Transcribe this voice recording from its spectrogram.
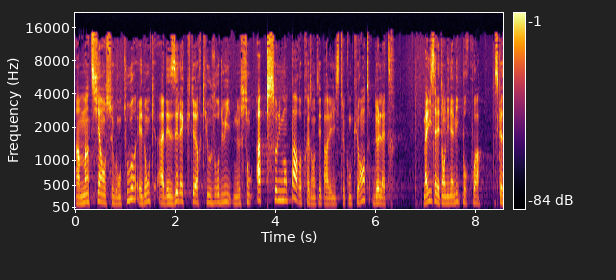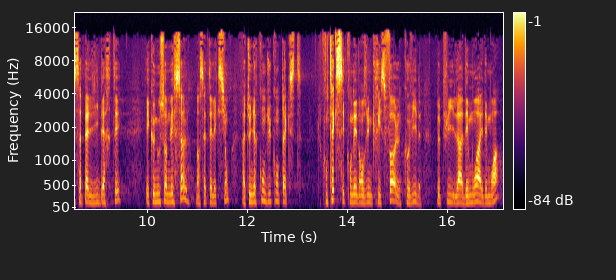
un maintien au second tour et donc à des électeurs qui aujourd'hui ne sont absolument pas représentés par les listes concurrentes de l'être. Ma liste, elle est en dynamique, pourquoi? Parce qu'elle s'appelle Liberté et que nous sommes les seuls dans cette élection à tenir compte du contexte. Le contexte, c'est qu'on est dans une crise folle, Covid, depuis là des mois et des mois,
